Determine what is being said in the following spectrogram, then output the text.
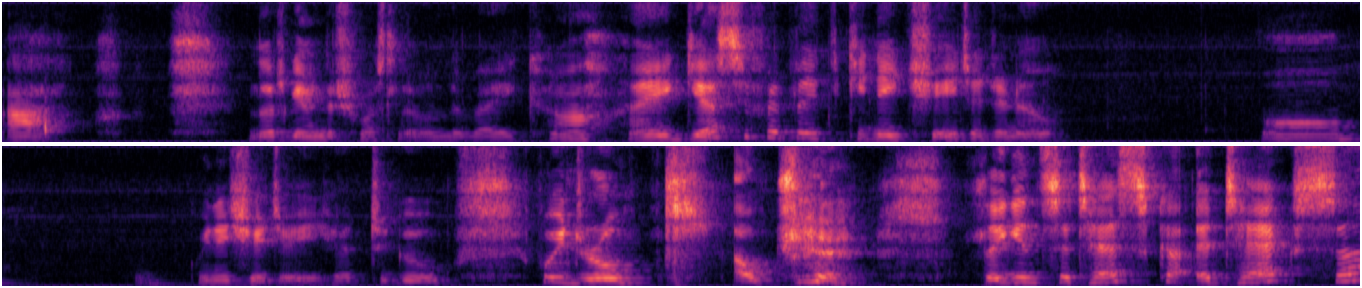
Ah. That game there's más on the bike. Ah, I guess if I played King H8, I don't know. Um Queen H8 I had to go a draw. Ouch. Play against Ateska Atexa.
